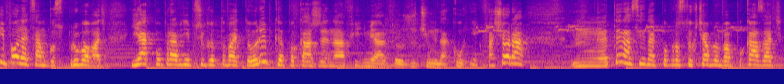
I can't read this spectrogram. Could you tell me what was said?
i polecam go spróbować. Jak poprawnie przygotować tą rybkę pokażę na filmie, ale to już rzucimy na kuchnię kwasiora. Mm, Teraz jednak po prostu chciałbym Wam pokazać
